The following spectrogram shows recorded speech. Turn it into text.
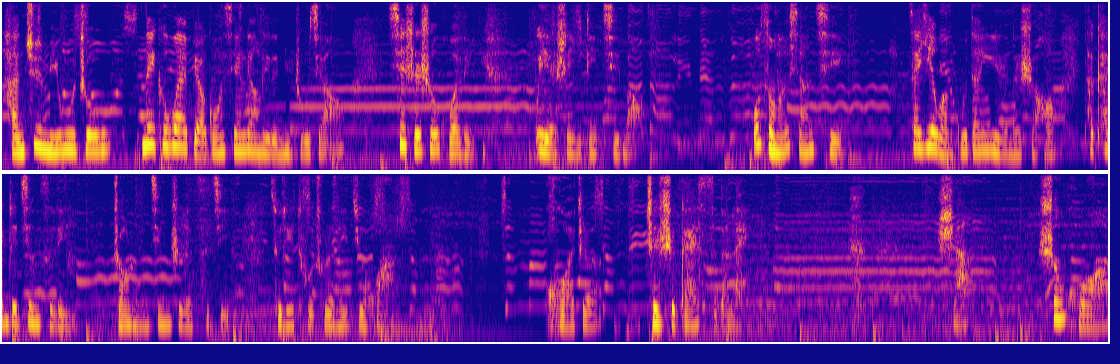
韩剧《迷雾》中那个外表光鲜亮丽的女主角，现实生活里不也是一地鸡毛？我总能想起，在夜晚孤单一人的时候，她看着镜子里。妆容精致的自己，嘴里吐出了那句话：“活着真是该死的累。”是啊，生活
